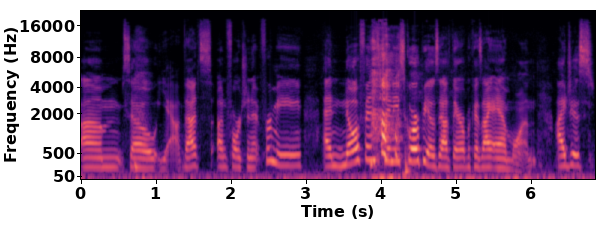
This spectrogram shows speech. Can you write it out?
Um, so yeah, that's unfortunate for me. And no offense to any Scorpios out there because I am one. I just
